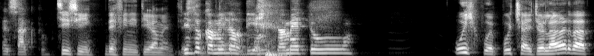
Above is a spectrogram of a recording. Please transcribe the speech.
exacto. Sí, sí, definitivamente. Listo, Camilo, dame tu, Uy, pucha, yo la verdad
